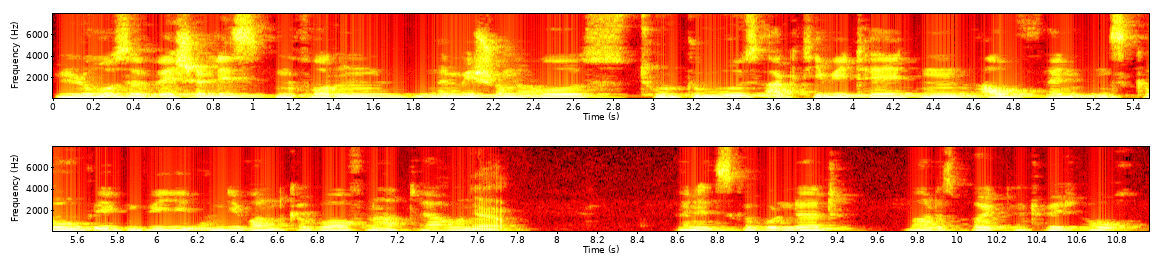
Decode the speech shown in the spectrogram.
lose Wäschelisten von einer Mischung aus To-Dos, Aktivitäten, Aufwänden, Scope irgendwie an die Wand geworfen hat, ja. Und ja. wenn jetzt gewundert, war das Projekt natürlich auch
